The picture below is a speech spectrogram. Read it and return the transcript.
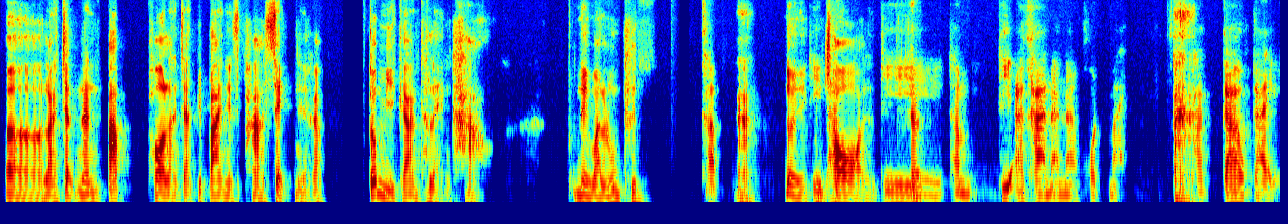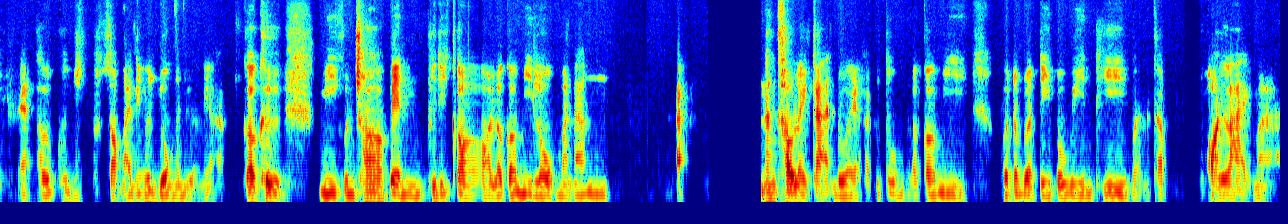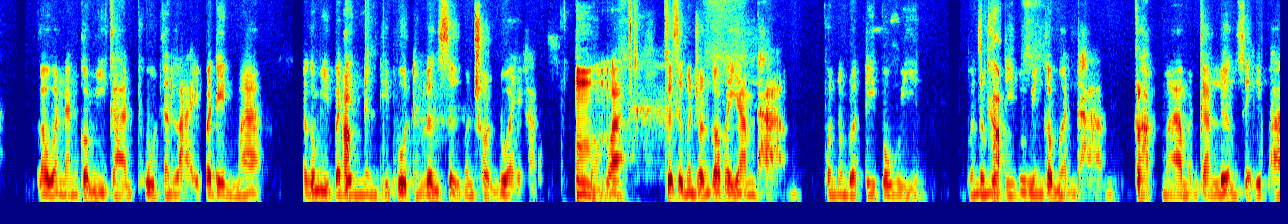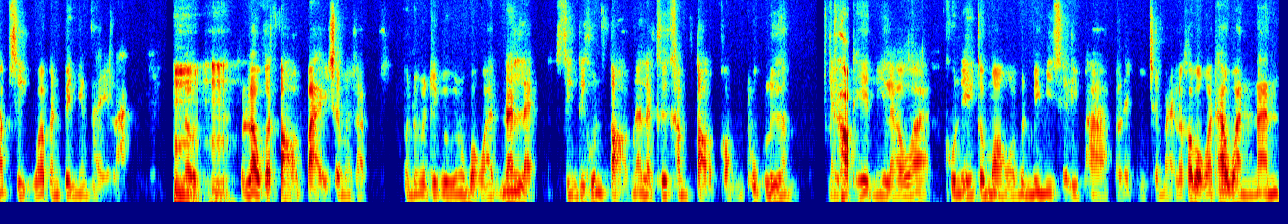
เอ่อหลังจากนั้นปั๊บพอหลังจากพิปรายในสภาเสร็จเนี่ยครับ ก็มีการแถลงข่าวในวันรุ่งขึ้นครับนะโดยคุที่ณช่อที่ครับทำที่อาคารอนาคตใหม่อ่าพักก้าวไก่เนี่ยเขาเขาสองอันนี้เขาโยงกันอยู่เนี่ยครับ ก็คือมีคุณช่อเป็นพิธีกร แล้วก็มีโลมมานั่งอะนั่งเข้ารายการด้วยครับพี่ตุ้มแล้วก็มีพลตำรวจตรีประวีนที่เหมือนกับออนไลน์มา แล้ววันนั้นก็มีการพูดกันหลายประเด็นมาก แล้วก็มีประเด็นหนึ่งที่พูดถึงเรื่องสื่อมวลชนด้วยครับมบอกว่าคือสื่อมวลชนก็พยายามถามพลตำรวจตรีประวีนพลตำรควรัจบตรีประวีนก็เหมือนถามกลับมาเหมือนกันเรื่องเสรีภาพสื่อว่ามันเป็นยังไงล่ะอืมแล้วอืมเราก็ตอบไปใช่ไหมครับพลตำรวจตรีประวินก็บอกว่านั่นแหละ สิ่งที่คุณตอบนั่นแหละคือคำตอบของทุกเรื่องในครัปบระเทศนี้แล้วว่า คุณเองก็มองว่ามันไม่มีเสรีภาพอะไรอย่างนี้ใช่ไหมแล้วเขาบอกว่าถ้าวันนั้น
